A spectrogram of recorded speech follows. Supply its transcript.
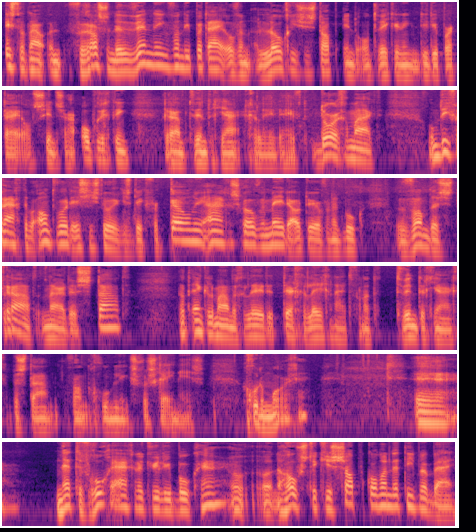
Is dat nou een verrassende wending van die partij... of een logische stap in de ontwikkeling die die partij al sinds haar oprichting... ruim 20 jaar geleden heeft doorgemaakt? Om die vraag te beantwoorden is historicus Dick Verkuil nu aangeschoven... mede-auteur van het boek Van de Straat naar de Staat... dat enkele maanden geleden ter gelegenheid van het 20-jarige bestaan van GroenLinks verschenen is. Goedemorgen. Uh, net te vroeg eigenlijk jullie boek, hè? Een hoofdstukje sap kon er net niet meer bij.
